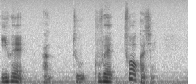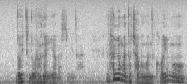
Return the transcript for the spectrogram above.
2회 아, 두, 9회 투아웃까지 노히트 노런을 이어갔습니다. 한 명만 더 잡으면 거의 뭐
